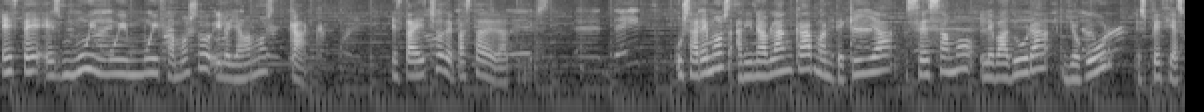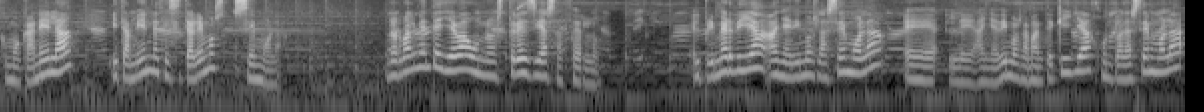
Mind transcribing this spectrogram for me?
este es muy muy muy famoso y lo llamamos kak. Está hecho de pasta de dátiles. Usaremos harina blanca, mantequilla, sésamo, levadura, yogur, especias como canela y también necesitaremos sémola. Normalmente lleva unos 3 días hacerlo. El primer día añadimos la sémola, eh, le añadimos la mantequilla junto a la sémola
